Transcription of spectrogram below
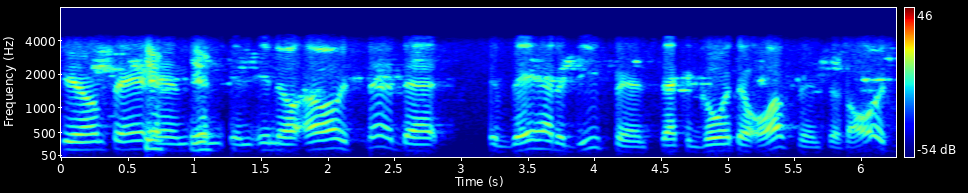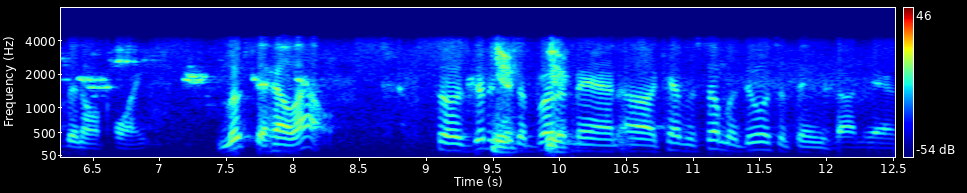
You know what I'm saying? Yeah, and, yeah. and and you know, I always said that if they had a defense that could go with their offense, that's always been on point, look the hell out. So it's good to Yeah, see the brother yeah. man, uh, Kevin Sumlin, doing some things down there.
